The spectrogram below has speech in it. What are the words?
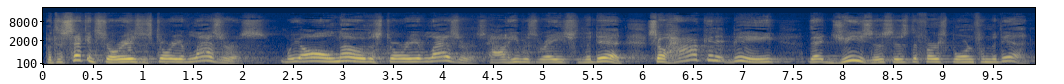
But the second story is the story of Lazarus. We all know the story of Lazarus, how he was raised from the dead. So, how can it be that Jesus is the firstborn from the dead?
